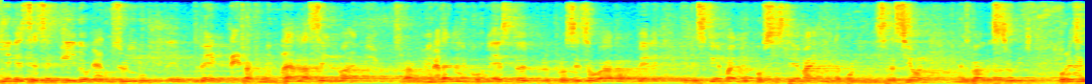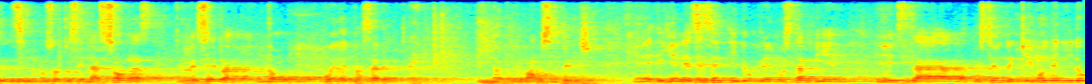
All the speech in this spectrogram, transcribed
Y en ese sentido, construir un, tren, fragmentar la selva, fragmentar con esto, el, proceso va a romper el esquema, el ecosistema y la polinización nos va a destruir. Por eso decimos nosotros, en las zonas de reserva no puede pasar el tren y no lo vamos a impedir. Eh, y en ese sentido creemos también eh, está la cuestión de que hemos venido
